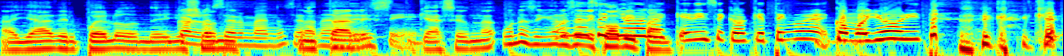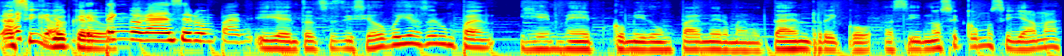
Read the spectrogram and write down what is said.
allá del pueblo donde ellos con son los hermanos Hernández, natales, sí. que hace una, una señora una hace de señora hobby pan. que dice como que tengo como yo ahorita. que, así como yo creo. Que tengo ganas de hacer un pan. Y entonces dice, oh, voy a hacer un pan. Y me he comido un pan, hermano, tan rico. Así, no sé cómo se llama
